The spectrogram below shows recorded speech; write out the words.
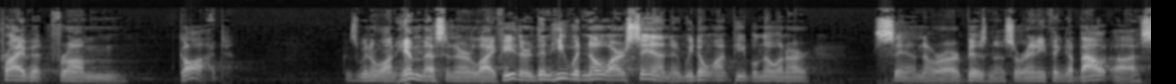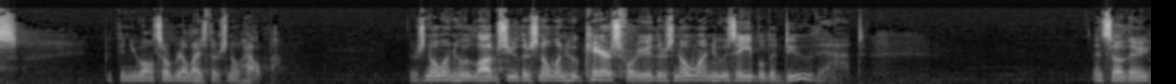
Private from God. Because we don't want Him messing in our life either. Then He would know our sin, and we don't want people knowing our sin or our business or anything about us. But then you also realize there's no help. There's no one who loves you. There's no one who cares for you. There's no one who is able to do that. And so they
